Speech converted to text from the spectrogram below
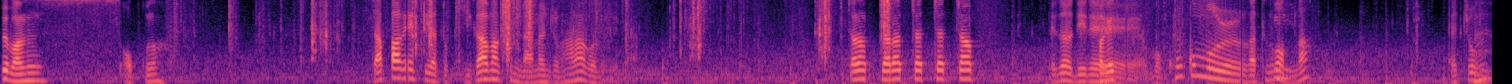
왜 많은 스- 없구나. 짜파게티가 또 기가 막힌 라면 중 하나거든 그냥. 짜라 짜라 짜짜짜. 얘들아 니네 짜파게티. 뭐 콩국물 같은 거 이- 없나? 에, 좀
